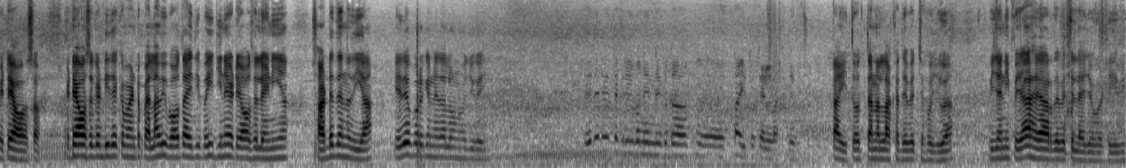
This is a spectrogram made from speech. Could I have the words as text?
ਇਟਿਆਸ ਇਟਿਆਸ ਗੱਡੀ ਦੇ ਕਮੈਂਟ ਪਹਿਲਾਂ ਵੀ ਬਹੁਤ ਆਈ ਸੀ ਬਈ ਜਿਹਨੇ ਇਟਿਆਸ ਲੈਣੀ ਆ ਸਾਢੇ ਤਿੰਨ ਦੀ ਆ। ਇਹਦੇ ਉੱਪਰ ਕਿੰਨੇ ਦਾ ਲੋਨ ਹੋ ਜੂਗਾ ਜੀ? ਇਹਦੇ ਲਈ ਤਕਰੀਬਨ ਇੰਨੇ ਕੁ ਦਾ 2.5 ਤੋਂ 3 ਲੱਖ ਦੇ ਵਿੱਚ। 2.5 ਤੋਂ 3 ਲੱਖ ਦੇ ਵਿੱਚ ਹੋ ਜੂਗਾ। ਵੀ ਜਾਨੀ 50000 ਦੇ ਵਿੱਚ ਲੈ ਜਾਓ ਗੱਡੀ ਵੀ।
